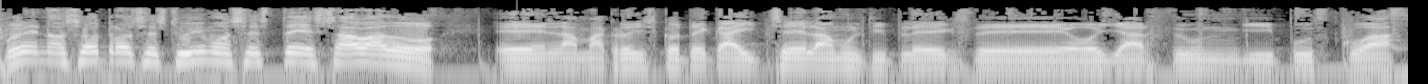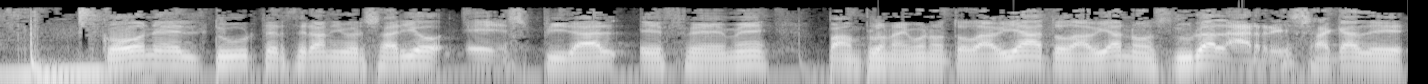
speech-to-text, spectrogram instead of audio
Bueno, nosotros estuvimos este sábado en la macrodiscoteca Ichela Multiplex de Oyarzún, Guipúzcoa, con el tour tercer aniversario Espiral FM Pamplona. Y bueno, todavía, todavía nos dura la resaca de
